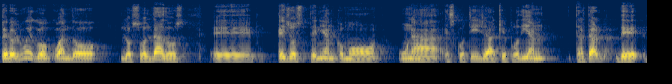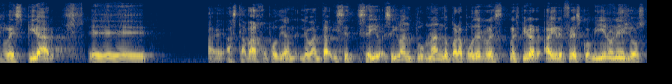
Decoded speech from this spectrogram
pero luego cuando los soldados, eh, ellos tenían como una escotilla que podían tratar de respirar, eh, hasta abajo podían levantar y se, iban turnando para poder respirar aire fresco. Vinieron ellos,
